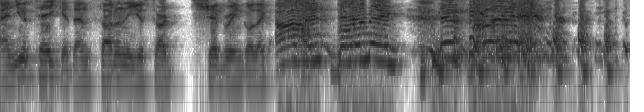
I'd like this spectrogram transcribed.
And you take it, and suddenly you start shivering, go like, "Ah, it's burning! It's burning!"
